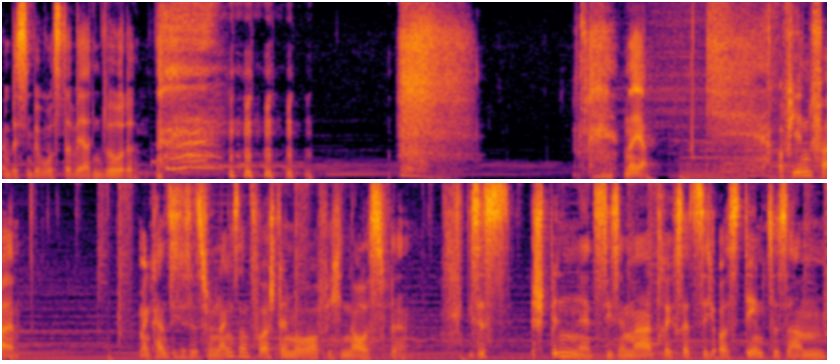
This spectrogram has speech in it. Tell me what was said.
ein bisschen bewusster werden würde. naja, auf jeden Fall. Man kann sich das jetzt schon langsam vorstellen, worauf ich hinaus will. Dieses Spinnennetz, diese Matrix setzt sich aus dem zusammen,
